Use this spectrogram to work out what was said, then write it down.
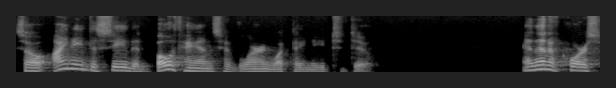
So I need to see that both hands have learned what they need to do. And then, of course,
